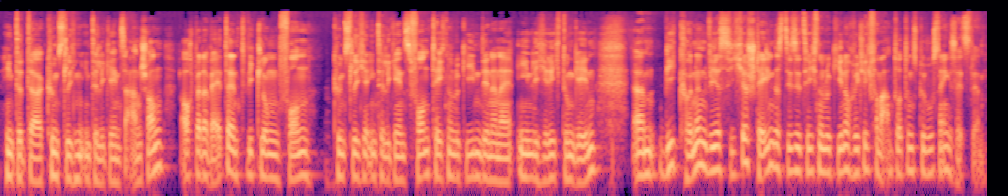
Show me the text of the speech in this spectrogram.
hinter der künstlichen Intelligenz anschauen, auch bei der Weiterentwicklung von künstlicher Intelligenz, von Technologien, die in eine ähnliche Richtung gehen, ähm, wie können wir sicherstellen, dass diese Technologien auch wirklich verantwortungsbewusst eingesetzt werden?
